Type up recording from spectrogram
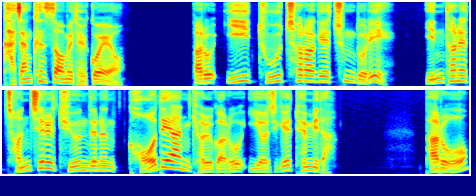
가장 큰 싸움이 될 거예요. 바로 이 두 철학의 충돌이 인터넷 전체를 뒤흔드는 거대한 결과로 이어지게 됩니다. 바로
